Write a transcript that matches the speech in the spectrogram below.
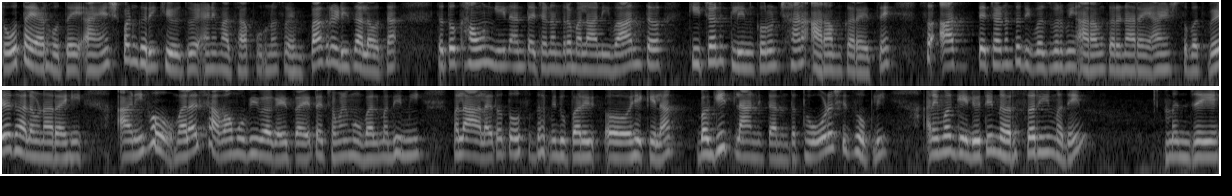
तो तयार होतो आहे आयंश पण घरी खेळतो आहे आणि माझा पूर्ण स्वयंपाक रेडी झाला होता. तर तो खाऊन घेईल आणि त्याच्यानंतर मला निवांत किचन क्लीन करून छान आराम करायचे सो आज त्याच्यानंतर दिवसभर मी आराम करणार आहे आयंशसोबत वेळ घालवणार आहे. आणि हो मला छावा मूवी बघायचा आहे. त्याच्यामुळे मोबाईलमध्ये मी मला आला आहे तर तोसुद्धा मी दुपारी हे केला. बघितला आणि त्यानंतर थोडीशी झोपली. आणि मग गेली होती नर्सरीमध्ये. म्हणजे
